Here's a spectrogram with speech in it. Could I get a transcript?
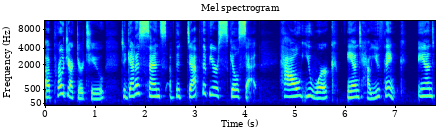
a project or two to get a sense of the depth of your skill set, how you work, and how you think, and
